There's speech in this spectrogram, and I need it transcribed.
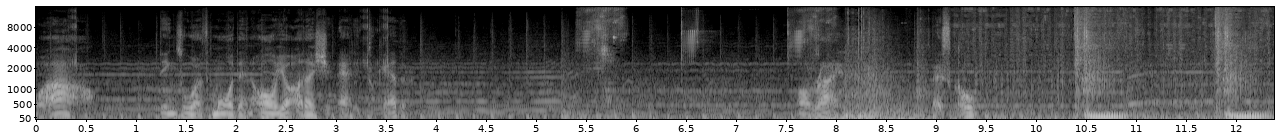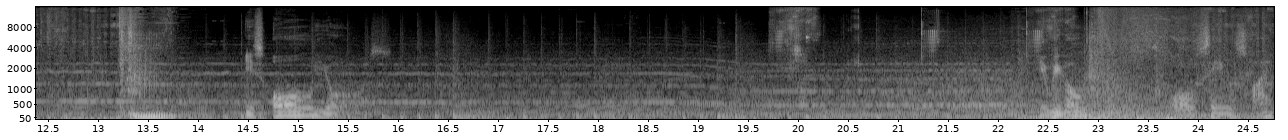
Wow. Things worth more than all your other shit added together. Alright. Let's go. It's all yours. Here we go. All sales final.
